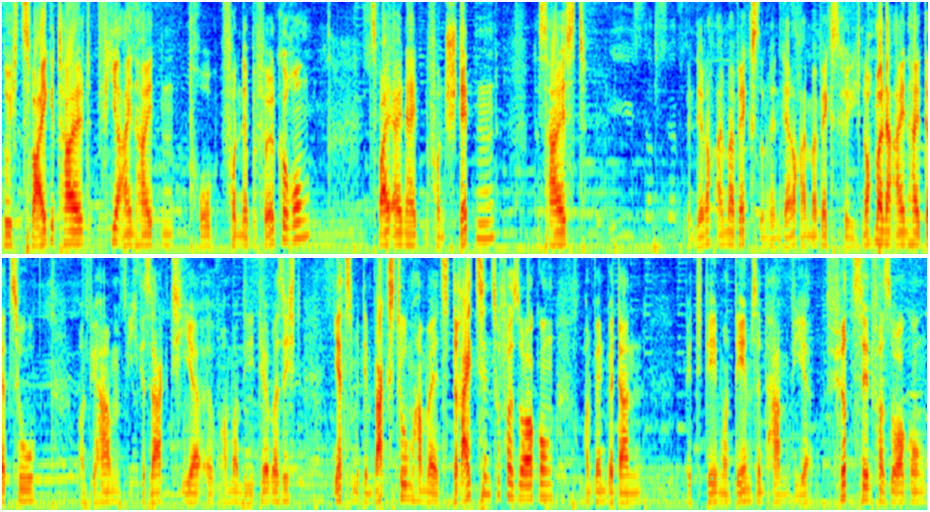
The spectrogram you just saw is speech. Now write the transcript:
durch 2 geteilt, 4 Einheiten pro, von der Bevölkerung, 2 Einheiten von Städten. Das heißt, wenn der noch einmal wächst und wenn der noch einmal wächst, kriege ich nochmal eine Einheit dazu. Und wir haben, wie gesagt, hier, äh, wo haben wir Militärübersicht? Jetzt mit dem Wachstum haben wir jetzt 13 zur Versorgung. Und wenn wir dann mit dem und dem sind, haben wir 14 Versorgung.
